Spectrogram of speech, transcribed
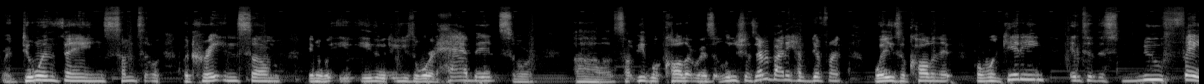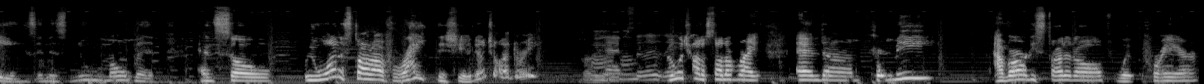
We're doing things. Some we're creating some. You know, either to use the word habits or uh, some people call it resolutions. Everybody have different ways of calling it, but we're getting into this new phase in this new moment, and so we want to start off right this year. Don't y'all agree? Mm-hmm. Absolutely. We want y'all to start off right, and um, for me, I've already started off with prayer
